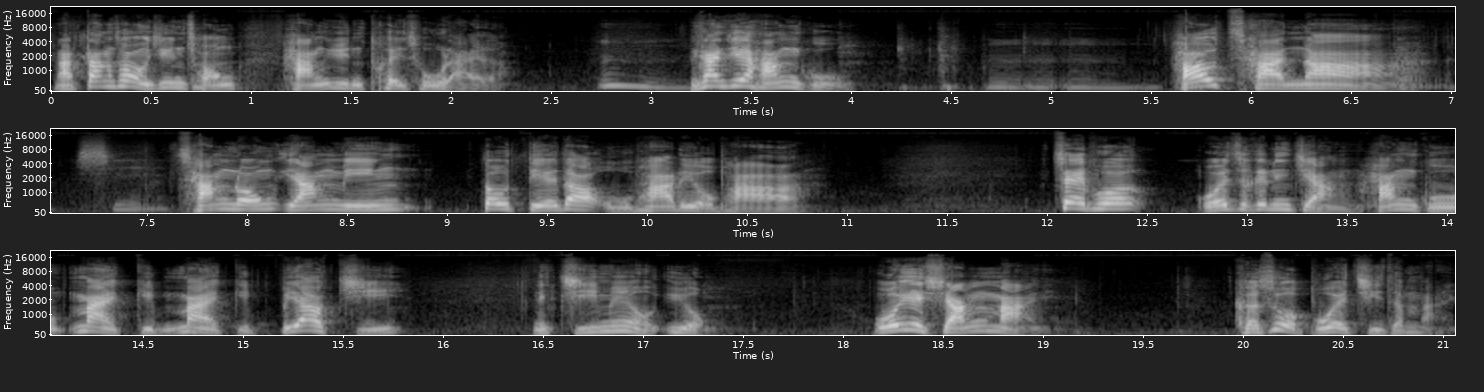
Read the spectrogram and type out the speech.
那当冲已经从航运退出来了，嗯，你看今天航股，嗯嗯嗯，好惨呐。长隆、阳明都跌到五趴六趴啊，这波我一直跟你讲，韩股卖给卖给，不要急，你急没有用。我也想买，可是我不会急着买，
